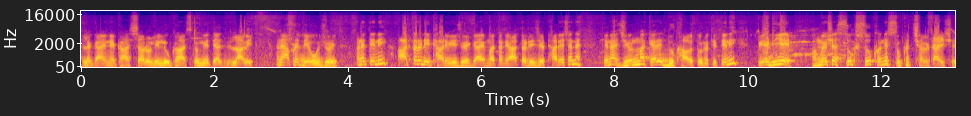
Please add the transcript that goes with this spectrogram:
એટલે ગાયને ઘાસચારો, લીલું ઘાસ ગમે ત્યાંથી લાવી અને આપણે દેવું જોઈએ. અને તેની આતરડી ઠારવી જોઈએ. ગાય માતાની આતરડી જે ઠારે છે ને, તેના જીવનમાં ક્યારેય દુઃખ આવતું નથી. તેની પેઢીએ હંમેશા સુખ સુખ અને સુખ જ છલકાય છે.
